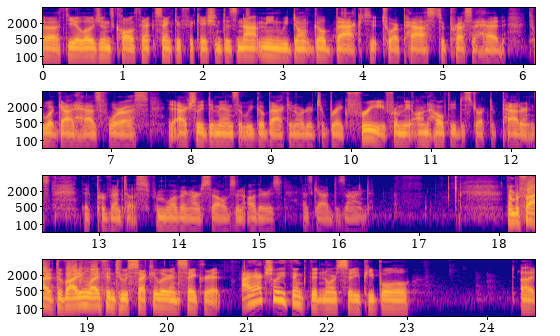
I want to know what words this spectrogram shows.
uh, theologians call th- sanctification, does not mean we don't go back to, to, our past to press ahead to what God has for us. It actually demands that we go back in order to break free from the unhealthy, destructive patterns that prevent us from loving ourselves and others as God designed. Number five, dividing life into a secular and sacred. I actually think that North City people uh,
